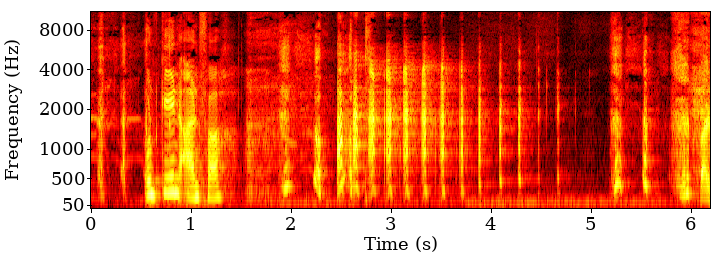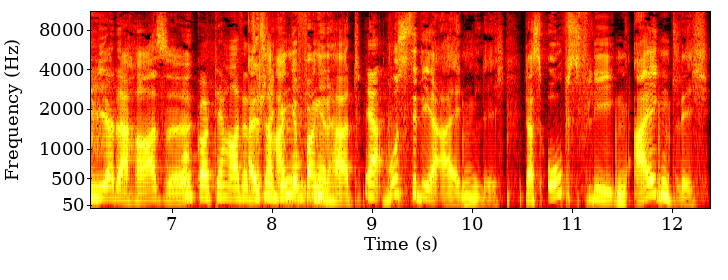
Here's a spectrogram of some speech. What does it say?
und gehen einfach. Bei mir der Hase. Oh Gott, der Hase Als er angefangen hat, Ja. wusstet ihr eigentlich, dass Obstfliegen eigentlich,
